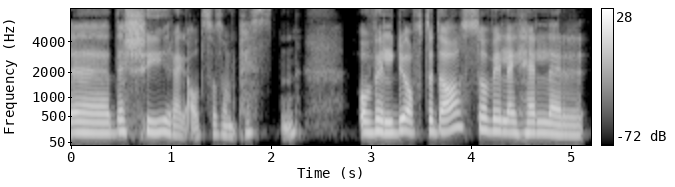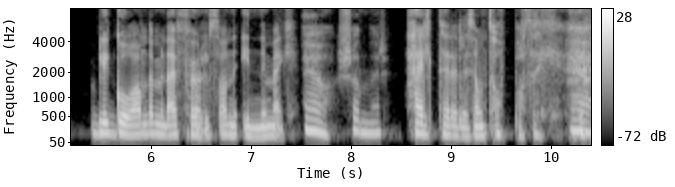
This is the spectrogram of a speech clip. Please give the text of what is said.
Eh, det skyr jeg altså som pesten. og veldig ofte da så vil jeg heller bli gående med de følelsene inni meg. Ja, skjønner. Helt til det liksom topper seg. Ja.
